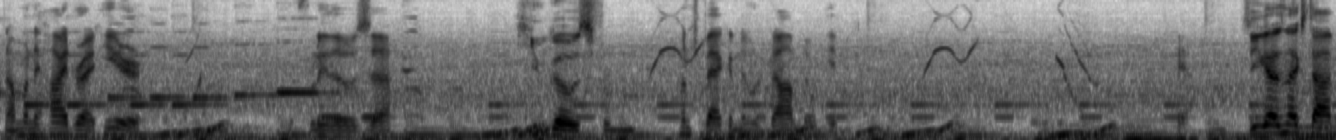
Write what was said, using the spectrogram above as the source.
And I'm gonna hide right here. Hopefully those uh, Hugos from Hunchback of Notre Dame don't hit me. Yeah. See you guys next time.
